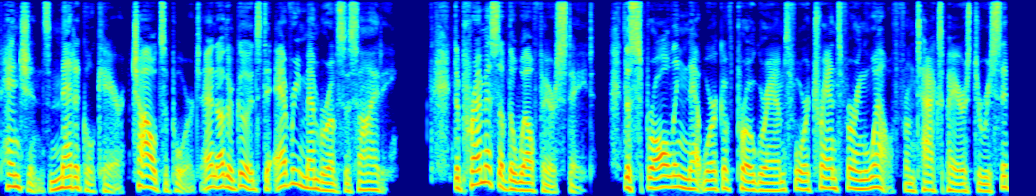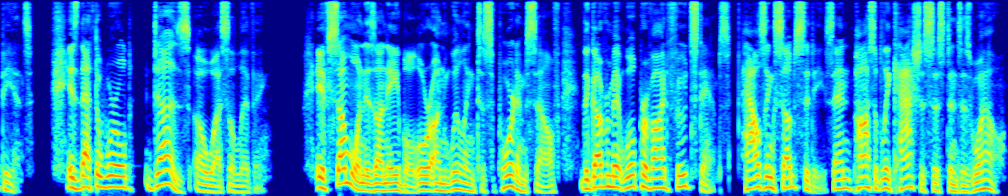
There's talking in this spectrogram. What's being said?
pensions, medical care, child support, and other goods to every member of society. The premise of the welfare state the sprawling network of programs for transferring wealth from taxpayers to recipients, is that the world does owe us a living. If someone is unable or unwilling to support himself, the government will provide food stamps, housing subsidies, and possibly cash assistance as well.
